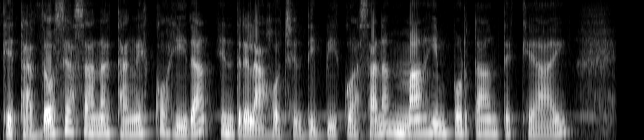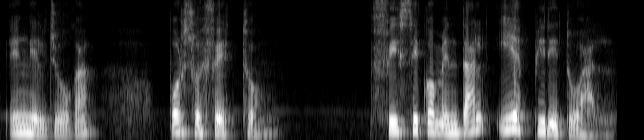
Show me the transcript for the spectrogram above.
que estas 12 asanas están escogidas entre las ochenta y pico asanas más importantes que hay en el yoga por su efecto físico, mental y espiritual.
